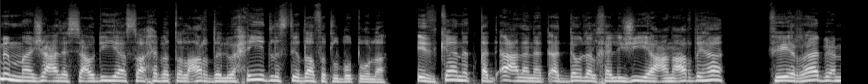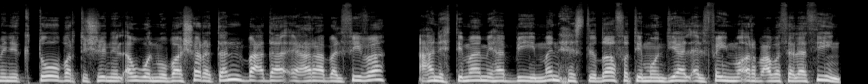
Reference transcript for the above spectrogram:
مما جعل السعودية صاحبة العرض الوحيد لاستضافة البطولة إذ كانت قد أعلنت الدولة الخليجية عن عرضها في الرابع من أكتوبر تشرين الأول مباشرة بعد إعراب الفيفا عن اهتمامها بمنح استضافة مونديال 2034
